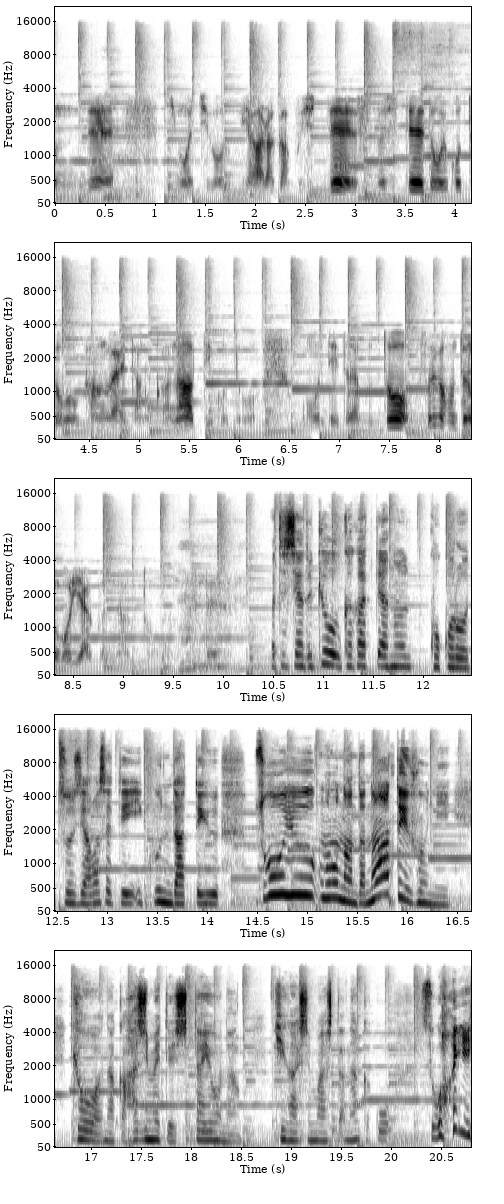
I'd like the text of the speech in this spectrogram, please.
んで気持ちを柔らかくしてそしてどういうことを考えたのかなということを思っていただくとそれが本当のご利益になると思うんですね。私あの今日伺ってあの心を通じ合わせていくんだっていうそういうものなんだなっていうふうに今日はなんか初めて知ったような気がしました。なんかこうすごい一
